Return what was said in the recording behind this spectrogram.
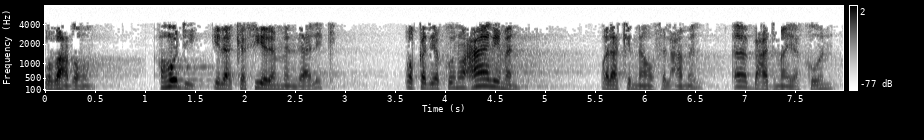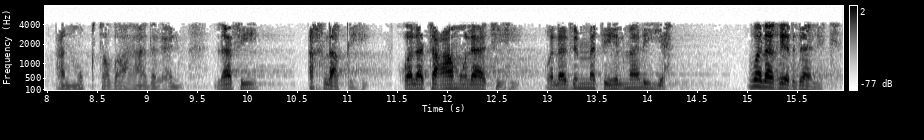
وبعضهم هدي إلى كثير من ذلك وقد يكون عالما ولكنه في العمل أبعد ما يكون عن مقتضى هذا العلم لا في أخلاقه ولا تعاملاته ولا ذمته المالية ولا غير ذلك.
